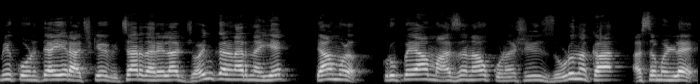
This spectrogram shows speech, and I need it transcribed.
मी कोणत्याही राजकीय विचारधारेला जॉईन करणार नाहीये. त्यामुळं कृपया माझं नाव कुणाशी जोडू नका असं म्हणलंय.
